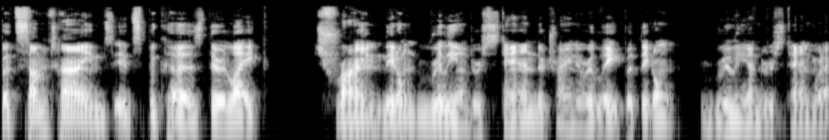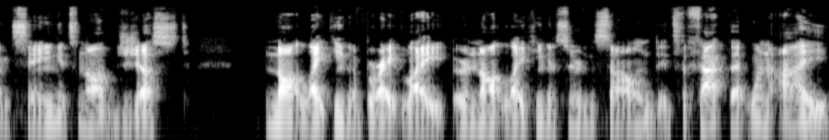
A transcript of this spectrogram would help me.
but sometimes it's because they're like trying they don't really understand they're trying to relate but they don't really understand what I'm saying. It's not just not liking a bright light or not liking a certain sound. It's the fact that when I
